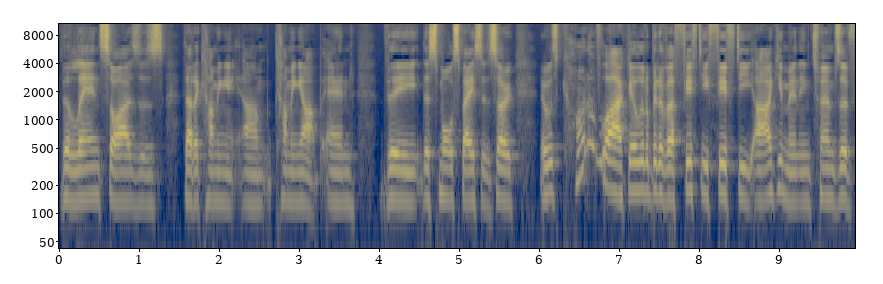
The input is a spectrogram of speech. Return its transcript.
the land sizes that are coming um, coming up and the the small spaces. So it was kind of like a little bit of a 50-50 argument in terms of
